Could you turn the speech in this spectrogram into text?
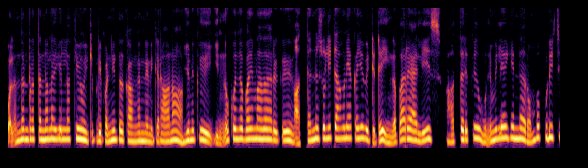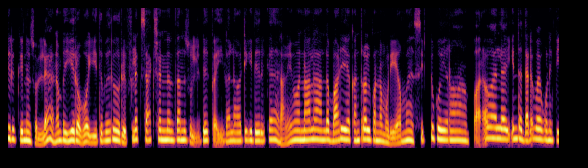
குழந்தைன்றதுனால எல்லாத்தையும் இப்படி பண்ணிட்டு இருக்காங்கன்னு நினைக்கிறேன். ஆனா எனக்கு இன்னும் கொஞ்சம் பயமா தான் இருக்கு. அத்தன்னு சொல்லிட்டு அவனைய கையை விட்டுட்டு இங்க பாரு ஆலிஸ் ஆத்தருக்கு உண்மையிலே என்ன ரொம்ப பிடிச்சிருக்குன்னு சொல்ல. நம்ம ஹீரோவோ இது வெறும் ரிஃப்ளெக்ஸ் ஆக்ஷன் தான் சொல்லிட்டு கை கால ஆட்டிக்கிட்டு இருக்க. தலைவனால அந்த பாடியை கண்ட்ரோல் பண்ண முடியாம சிட்டு போயிடும் பரவாயில்ல இந்த தடவை உனக்கு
